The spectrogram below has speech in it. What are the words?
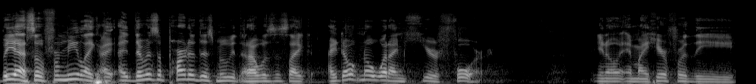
but yeah, so for me, like, I, I there was a part of this movie that I was just like, I don't know what I'm here for. You know, am I here for the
